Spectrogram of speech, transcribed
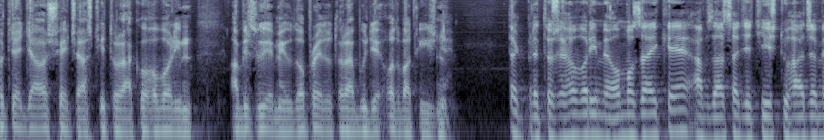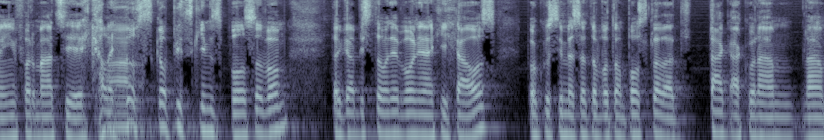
do tej ďalšej časti, ktorú, ako hovorím, avizujeme ju dopredu, ktorá bude o dva týždne. Tak pretože hovoríme o mozaike a v zásade tiež tu hádžeme informácie kaleidoskopickým spôsobom, tak aby z toho nebol nejaký chaos. Pokúsime sa to potom poskladať tak, ako nám, nám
